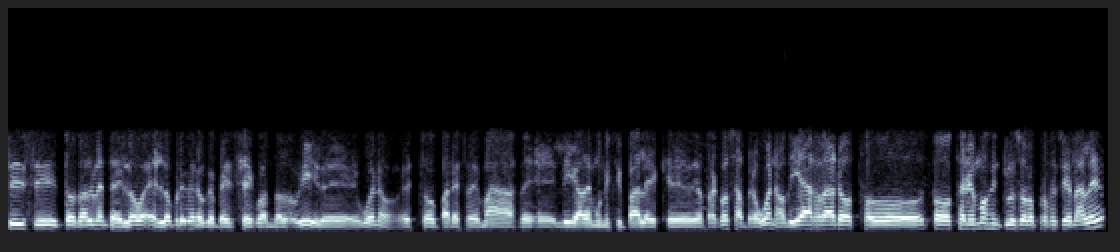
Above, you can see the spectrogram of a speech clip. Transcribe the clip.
Sí, sí, totalmente. Es lo, es lo primero que pensé cuando lo vi. De, bueno, esto parece más de liga de municipales que de otra cosa. Pero bueno, días raros todos, todos tenemos, incluso los profesionales,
